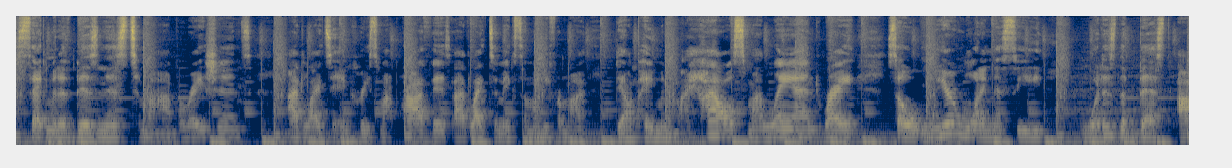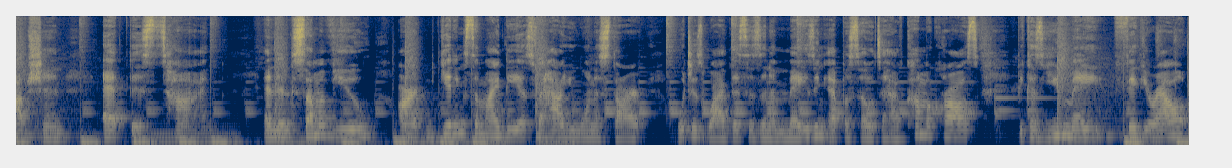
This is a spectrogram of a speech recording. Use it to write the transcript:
segment of business to my operations. I'd like to increase my profits. I'd like to make some money from my down payment of my house, my land, right? So we're wanting to see what is the best option at this time. And then some of you are getting some ideas for how you want to start, which is why this is an amazing episode to have come across because you may figure out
